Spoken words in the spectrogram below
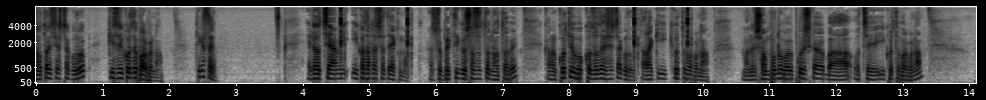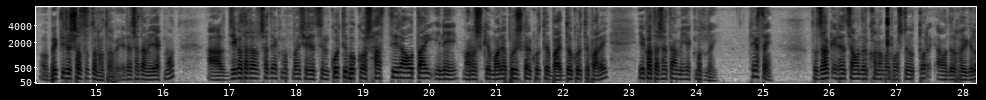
যতই চেষ্টা করুক কিছুই করতে পারবে না, ঠিক আছে? এটা হচ্ছে আমি এই কথাটার সাথে একমত। আসলে ব্যক্তিকে সচেতন হতে হবে, কারণ কর্তৃপক্ষ যতই চেষ্টা করুক, তারা কি করতে পারবে না? মানে সম্পূর্ণভাবে পরিষ্কার বা হচ্ছে ই করতে পারবে না। ব্যক্তির সচেতন হতে হবে, এটার সাথে আমি একমত। আর যে কথাটার সাথে একমত নয়, সেটা হচ্ছে কর্তৃপক্ষ শাস্তির আওতায় এনে মানুষকে ময়লা পরিষ্কার করতে বাধ্য করতে পারে, এ কথার সাথে আমি একমত নই। ঠিক আছে? তো যাক, এটা হচ্ছে আমাদের খ নম্বর প্রশ্নের উত্তর, আমাদের হয়ে গেল।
